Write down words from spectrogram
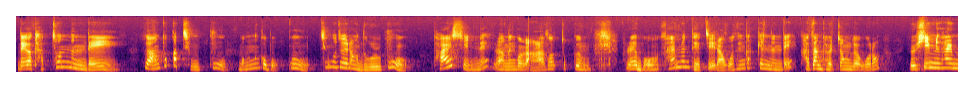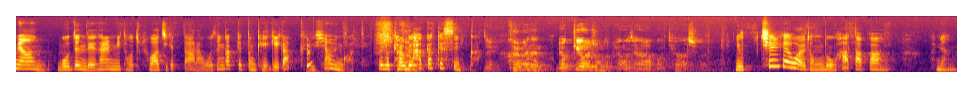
내가 다쳤는데 나랑 똑같이 웃고 먹는 거 먹고 친구들이랑 놀고 다 할 수 있네? 라는 걸 알아서 조금 그래 뭐 살면 되지 라고 생각했는데 가장 결정적으로 열심히 살면 모든 내 삶이 더 좋아지겠다라고 생각했던 계기가 그 시험인 것 같아요. 그래서 결국에 그럼- 합격했으니까. 네 그러면은 몇 개월 정도 병원 생활하고 퇴원하신 거예요? 6, 7개월 정도 하다가 그냥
